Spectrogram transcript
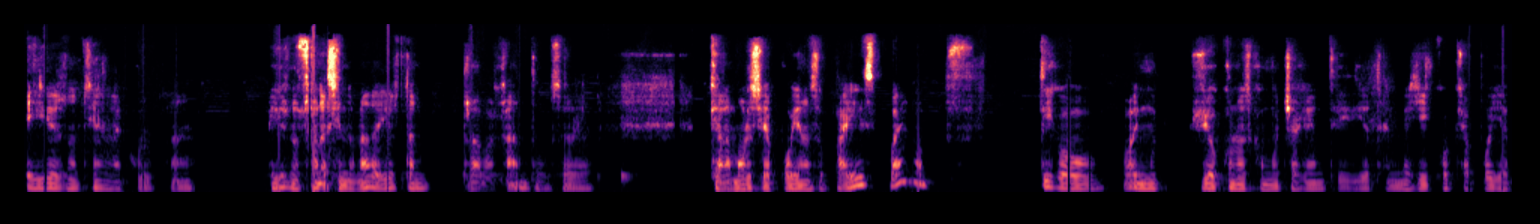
ellos no tienen la culpa. Ellos no están haciendo nada, ellos están trabajando. O sea, que al amor se apoyan a su país. Bueno, digo, yo conozco mucha gente idiota en México que apoya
